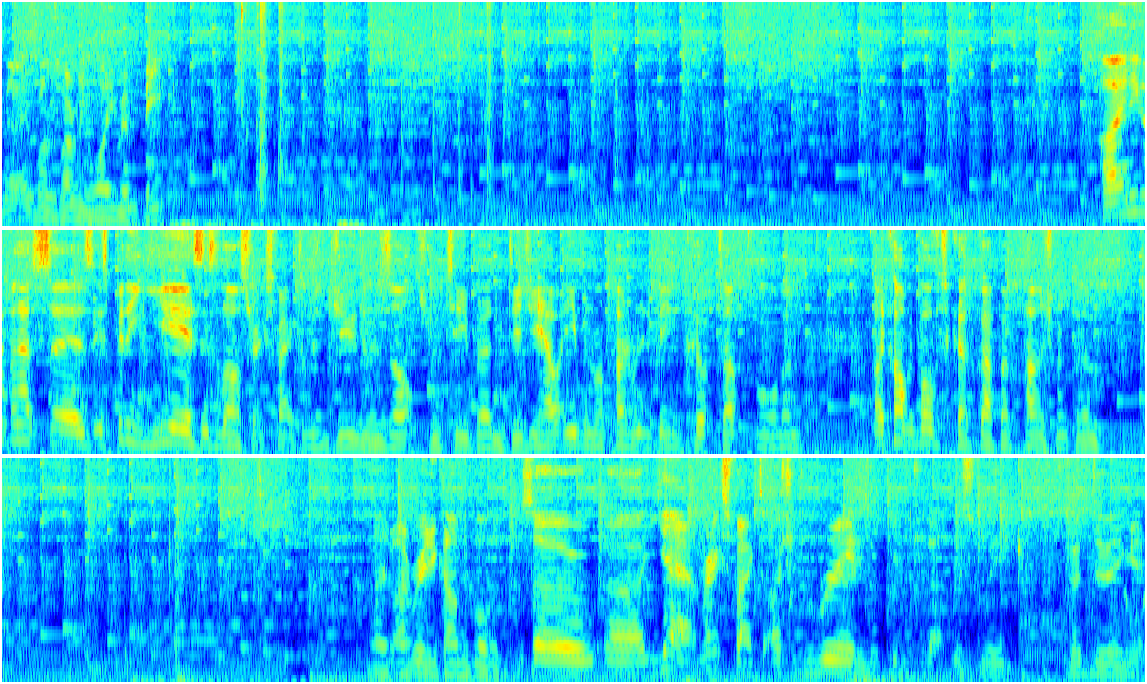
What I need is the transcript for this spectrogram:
No, everyone's wondering why you went beep. Hi, Nico Banat says it's been a year since the last Rex Factor was due. The results from T-Bird and Digi, how even the punishment is being cooked up for them. I can't be bothered to cook up a punishment for them. I, I really can't be bothered. So, uh, yeah, Rex Factor. I should really look into that this week. We're doing it.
